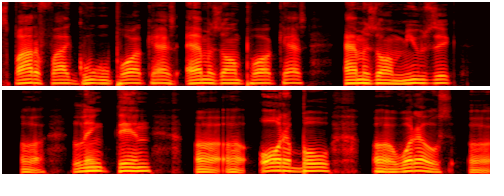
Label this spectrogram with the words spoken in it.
Spotify, Google Podcast, Amazon Podcast, Amazon Music, uh, LinkedIn, uh, uh, Audible, uh, what else? Uh,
